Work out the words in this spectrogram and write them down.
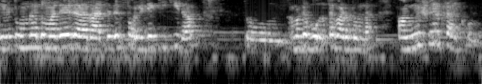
যে তোমরা তোমাদের বাচ্চাদের সলিডে কি কি দাও, তো আমাকে বলতে পারো তোমরা। আমিও সেটা ট্রাই করব।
